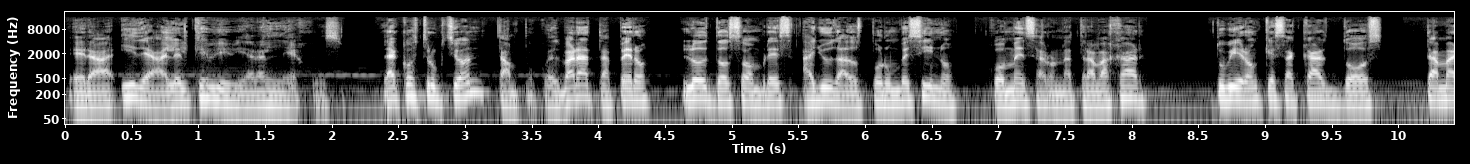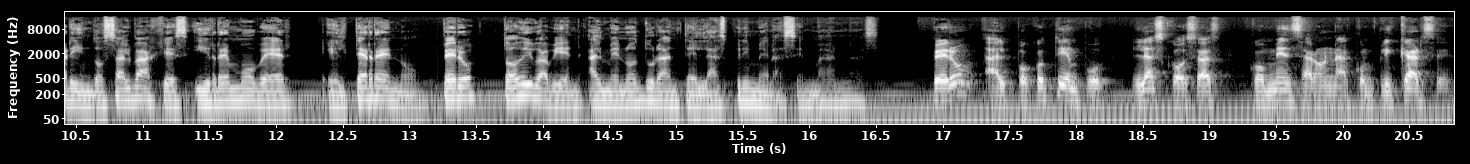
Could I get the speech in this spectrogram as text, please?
era ideal el que vivieran lejos. La construcción tampoco es barata, pero los dos hombres, ayudados por un vecino, comenzaron a trabajar tuvieron que sacar dos tamarindos salvajes y remover el terreno, pero todo iba bien, al menos durante las primeras semanas. Pero al poco tiempo las cosas comenzaron a complicarse.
